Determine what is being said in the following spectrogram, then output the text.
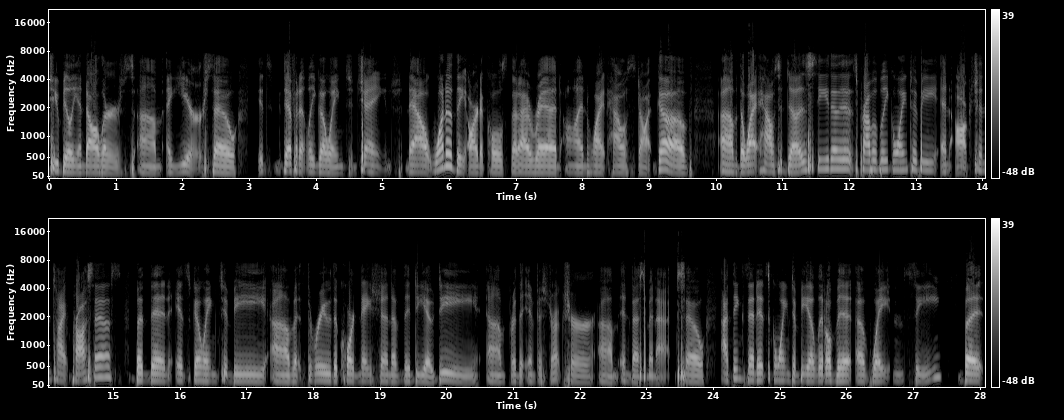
2 billion dollars um, a year. So it's definitely going to change. Now one of the articles that i read on whitehouse.gov um, the White House does see that it's probably going to be an auction type process, but then it's going to be um, through the coordination of the DoD um, for the Infrastructure um, Investment Act. So I think that it's going to be a little bit of wait and see. But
